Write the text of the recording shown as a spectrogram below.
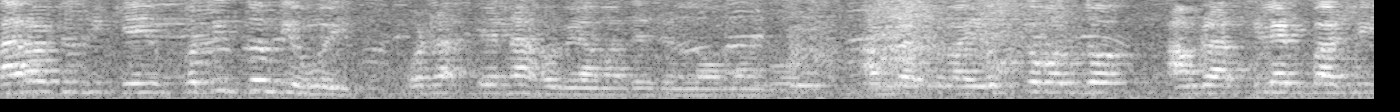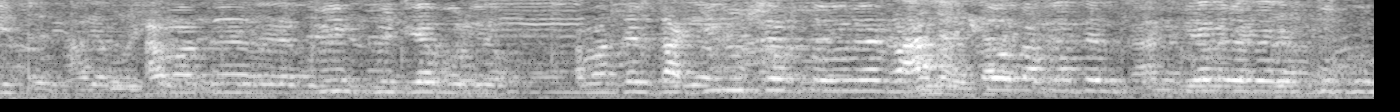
কারও যদি কেউ প্রতিদ্বন্দ্বী হই, ওটা এটা হবে আমাদের জন্য অমঙ্গল। আমরা সবাই ঐক্যবদ্ধ, আমরা সিলেটবাসী। আমাদের প্রিন্ট মিডিয়া বলি আমাদের জাকির হোসেন তৈরের রাজপথ আপনাদের দুপুর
